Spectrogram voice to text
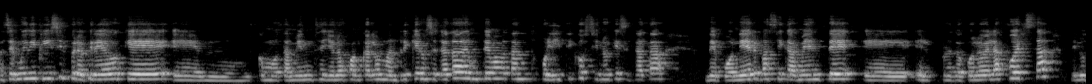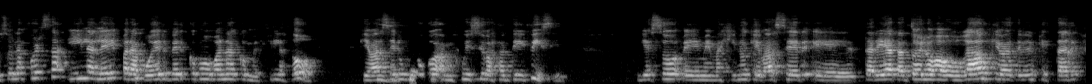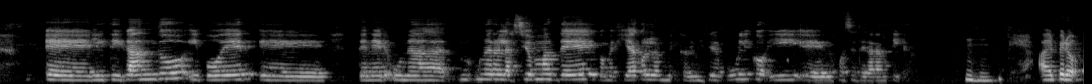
Va a ser muy difícil, pero creo que, em, como también señaló Juan Carlos Manrique, no se trata de un tema tanto político, sino que se trata de poner básicamente eh, el protocolo de la fuerza, del uso de la fuerza y la ley para poder ver cómo van a convergir las dos, que va a ser un poco, a mi juicio, bastante difícil. Y eso eh, me imagino que va a ser eh, tarea tanto de los abogados que van a tener que estar litigando y poder tener una, una, relación más de convergida con, los, con el Ministerio Público y los jueces de garantía. A ver, pero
